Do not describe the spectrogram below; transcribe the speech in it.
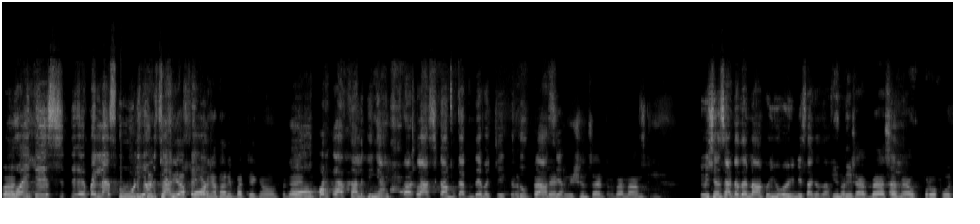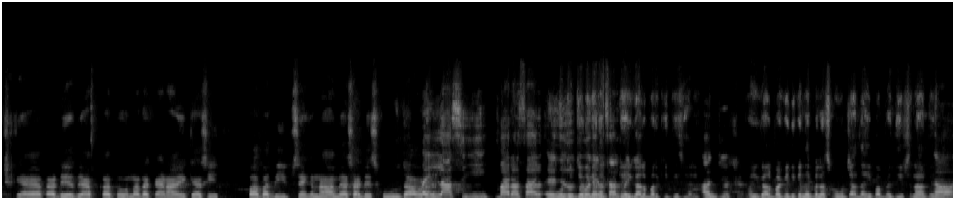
ਉਹ ਹੀ ਕਿ ਸ- ਪਹਿਲਾਂ ਸਕੂਲ ਹੀ ਹੁਣ ਤੁਸੀਂ ਆ। ਪੌੜੀਆਂ ਥਾਣੀ ਬੱਚੇ ਕਿਉਂ ਭਜਾਏ? ਉਹ ਉੱਪਰ ਕਲਾਸਾਂ ਲੱਗੀਆਂ ਕਲਾਸ ਕੰਮ ਕਰਦੇ ਬੱਚੇ ਇੱਕ ਦੋ ਕਲਾਸ ਤੁਹਾਡੇ ਆ। ਟਿਊਸ਼ਨ ਸੈਂਟਰ ਦਾ ਨਾਮ ਕੀ? ਹੈ ਟਿਊਸ਼ਨ ਸੈਂਟਰ ਦਾ ਨਾਂ ਕੋਈ ਹੋ ਹੀ ਨਹੀਂ ਸਕਦਾ। ਕਹਿੰਦੇ ਅੱਛਾ ਵੈਸੇ ਮੈਂ ਉੱਪਰੋਂ ਪੁੱਛ ਕੇ ਆਇਆ ਤੁਹਾਡੇ ਅਧਿਆਪਕਾਂ ਤੋਂ ਉਹਨਾਂ ਦਾ ਕਹਿਣਾ ਹੈ ਕਿ ਅਸੀਂ ਬਾਬਾ ਦੀਪ ਸਿੰਘ ਨਾਮ ਹੈ ਸਾਡੇ ਸਕੂਲ ਦਾ ਔਰ ਪਹਿਲਾਂ ਸੀ 12 ਸਾਲ ਇਹ ਜਦੋਂ ਦੋ ਤਿੰਨ ਸਾਲ ਪਹਿਲਾਂ। ਗੱਲਬਾਤ ਕੀਤੀ ਸਾਰੀ। ਹਾਂਜੀ। ਉਹੀ ਗੱਲਬਾਤ ਕੀਤੀ ਕਹਿੰਦੇ ਪਹਿਲਾਂ ਸਕੂਲ ਚੱਲਦਾ ਸੀ ਬਾਬਾ ਦੀਪ ਸਿੰਘ ਨਾਲ ਤੇ। ਹਾਂ।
